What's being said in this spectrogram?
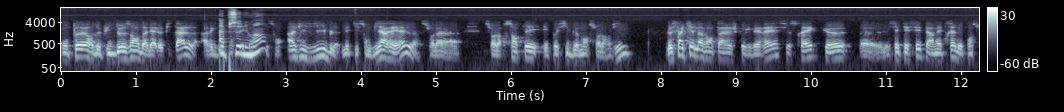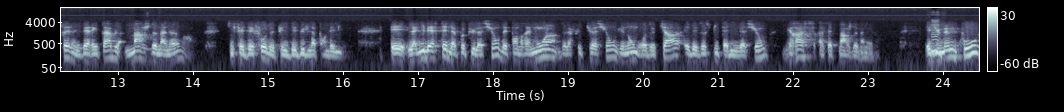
ont peur depuis deux ans d'aller à l'hôpital avec des Absolument. qui sont invisibles mais qui sont bien réels sur, la, sur leur santé et possiblement sur leur vie. Le cinquième avantage que je verrais, ce serait que euh, le CTC permettrait de construire une véritable marge de manœuvre qui fait défaut depuis le début de la pandémie. Et la liberté de la population dépendrait moins de la fluctuation du nombre de cas et des hospitalisations grâce à cette marge de manœuvre. Et du hmm. même coup,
